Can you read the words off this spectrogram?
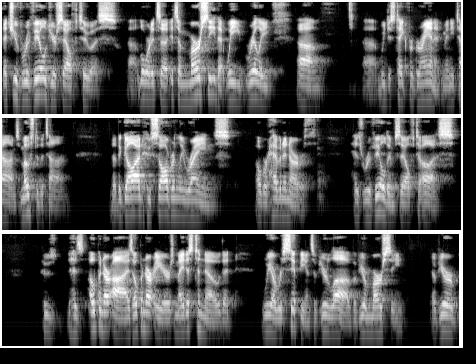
that you've revealed yourself to us. Uh, Lord, it's a, it's a mercy that we really um, uh, we just take for granted many times, most of the time, that the God who sovereignly reigns over heaven and earth has revealed himself to us, who has opened our eyes, opened our ears, made us to know that we are recipients of your love, of your mercy, of your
